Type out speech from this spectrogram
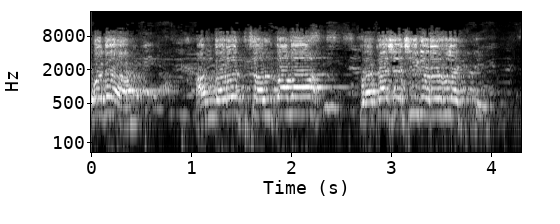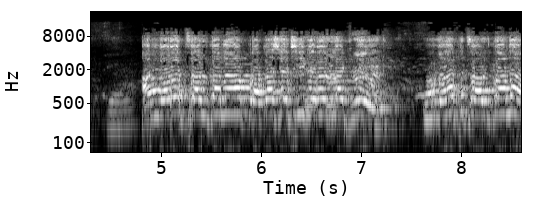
बघा अंधारात चालताना प्रकाशाची गरज लागते. अंधारात चालताना प्रकाशाची गरज लागते. उन्हात चालताना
